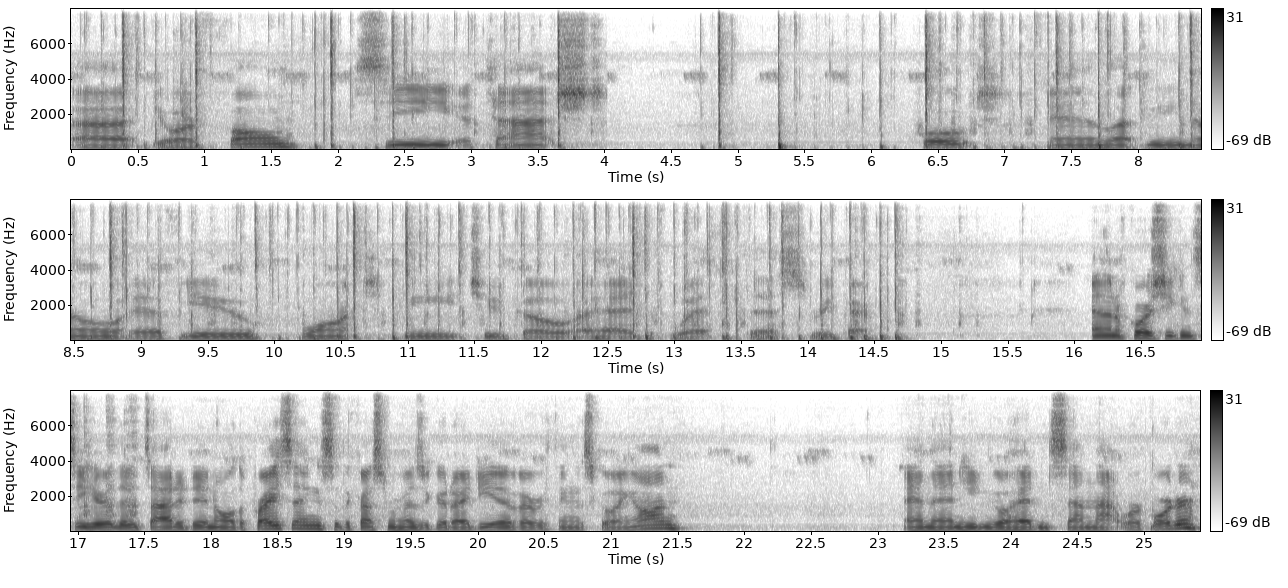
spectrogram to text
at your phone, see attached quote and let me know if you want me to go ahead with this repair. And then of course you can see here that it's added in all the pricing so the customer has a good idea of everything that's going on. And then he can go ahead and send that work order.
